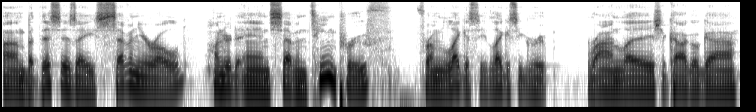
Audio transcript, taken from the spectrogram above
Um, but this is a seven year old, 117 proof from Legacy, Legacy Group. Ryan Lay, Chicago guy.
